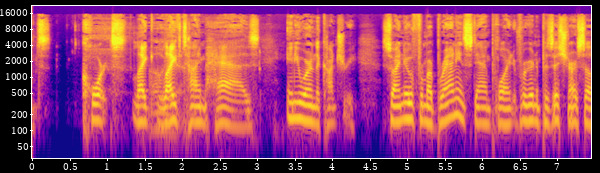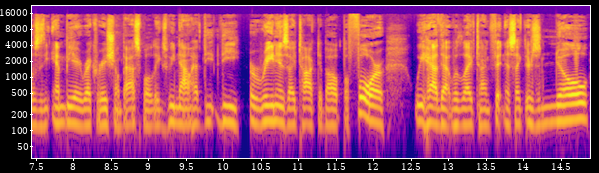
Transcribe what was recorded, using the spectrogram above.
It's courts like Lifetime has anywhere in the country. So I know from a branding standpoint, if we're going to position ourselves as the NBA recreational basketball leagues, we now have the the arenas I talked about before. We have that with Lifetime Fitness. Like there's no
